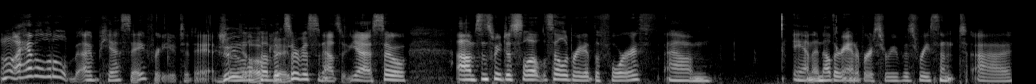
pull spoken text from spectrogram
well, I have a little uh, PSA for you today, actually, a little public service announcement. Yeah, so um, since we just cel- celebrated the fourth, um, and another anniversary was recent, uh,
